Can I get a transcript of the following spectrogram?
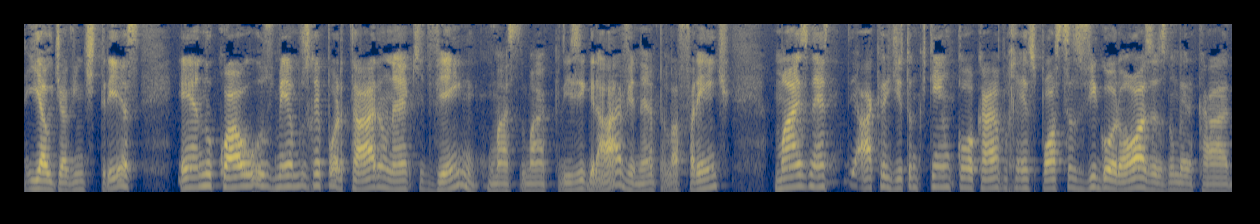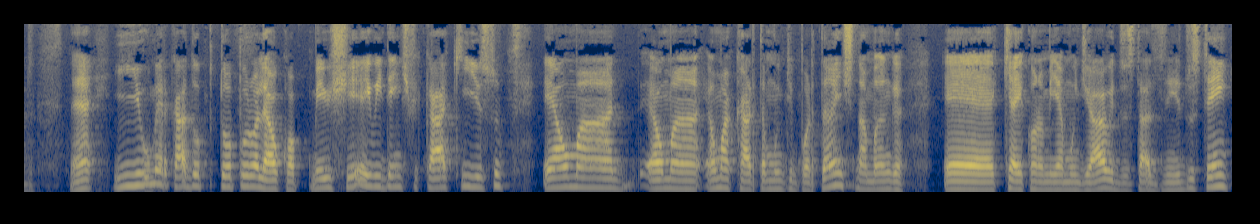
e ao dia 23, é, no qual os membros reportaram né, que vem uma, uma crise grave né, pela frente, mas né, acreditam que tenham que colocar respostas vigorosas no mercado. Né? E o mercado optou por olhar o copo meio cheio e identificar que isso é uma, é uma, é uma carta muito importante na manga é, que a economia mundial e dos Estados Unidos tem,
